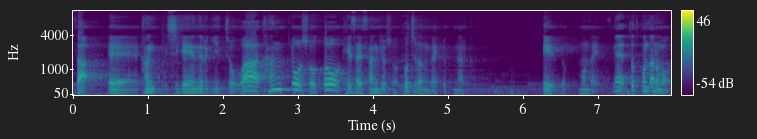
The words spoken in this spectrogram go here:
さあ、えー、資源エネルギー庁は環境省と経済産業省どちらの外局になるかっていう問題ですね。ちょっとこんなのも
